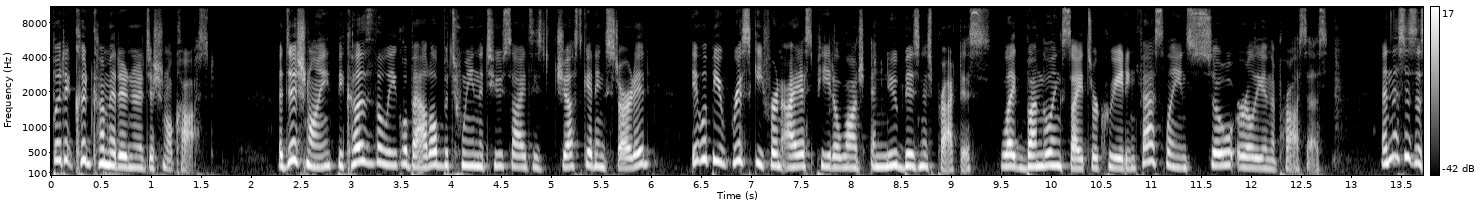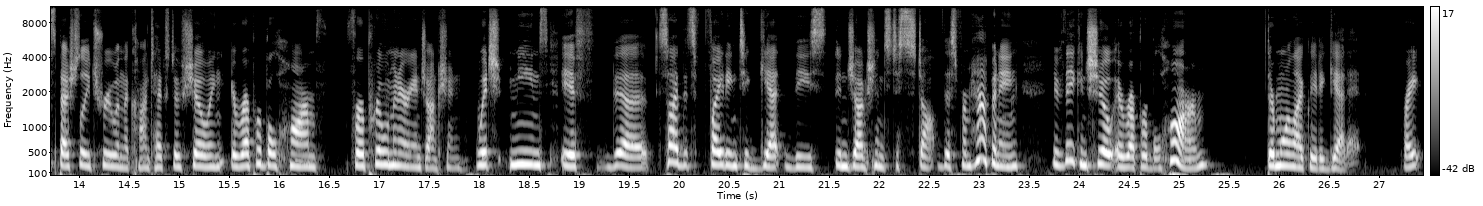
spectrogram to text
but it could come at an additional cost. Additionally, because the legal battle between the two sides is just getting started, it would be risky for an ISP to launch a new business practice, like bundling sites or creating fast lanes, so early in the process. And this is especially true in the context of showing irreparable harm for a preliminary injunction, which means if the side that's fighting to get these injunctions to stop this from happening, if they can show irreparable harm, they're more likely to get it, right?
